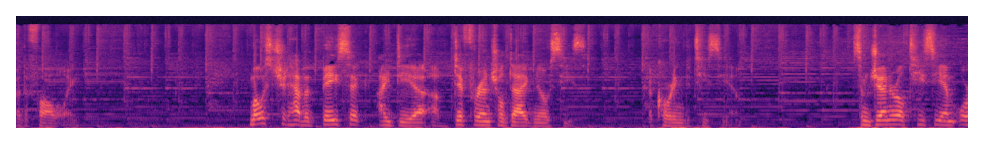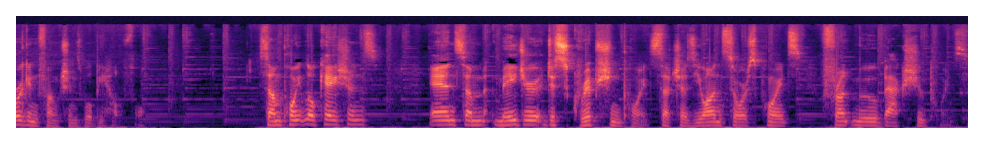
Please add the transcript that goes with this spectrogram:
are the following. Most should have a basic idea of differential diagnoses, according to TCM. Some general TCM organ functions will be helpful. Some point locations, and some major description points, such as yuan source points, front mu, back shu points.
